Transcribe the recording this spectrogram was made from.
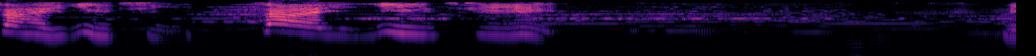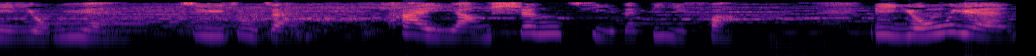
在一起，在一起。你永远居住在太阳升起的地方，你永远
